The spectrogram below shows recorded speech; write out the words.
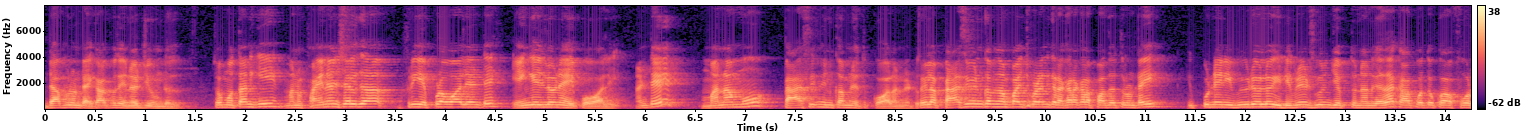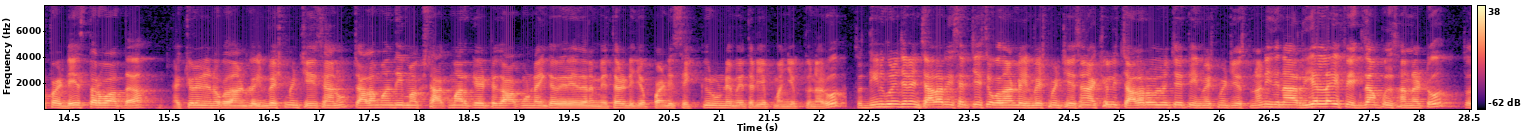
డబ్బులు ఉంటాయి కాకపోతే ఎనర్జీ ఉండదు. సో మొత్తానికి మనం ఫైనాన్షియల్గా ఫ్రీ ఎప్పుడు అవ్వాలి అంటే ఎంగేజ్లోనే అయిపోవాలి. అంటే మనము ప్యాసివ్ ఇన్కమ్ని ఎత్తుకోవాలన్నట్టు. సో ఇలా ప్యాసివ్ ఇన్కమ్ సంపాదించుకోవడానికి రకరకాల పద్ధతులు ఉంటాయి. ఇప్పుడు నేను ఈ వీడియోలో ఈ డివిడెండ్స్ గురించి చెప్తున్నాను కదా. కాకపోతే ఒక ఫోర్ ఫైవ్ డేస్ తర్వాత యాక్చువల్లీ నేను ఒక దాంట్లో ఇన్వెస్ట్మెంట్ చేశాను. చాలామంది మాకు స్టాక్ మార్కెట్ కాకుండా ఇంకా వేరే ఏదైనా మెథడ్ చెప్పండి సెక్యూర్ ఉండే మెథడ్ చెప్పమని చెప్తున్నారు. సో దీని గురించి నేను చాలా రీసెర్చ్ చేసి ఒక దాంట్లో ఇన్వెస్ట్మెంట్ చేశాను. యాక్చువల్లీ చాలా రోజుల నుంచి అయితే ఇన్వెస్ట్మెంట్ చేస్తున్నాను. ఇది నా రియల్ లైఫ్ ఎగ్జాంపుల్స్ అన్నట్టు. సో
